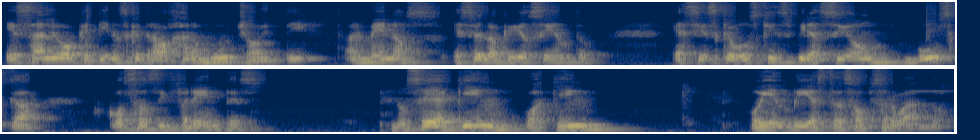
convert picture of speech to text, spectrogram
es algo que tienes que trabajar mucho en ti. Al menos eso es lo que yo siento. Y así es que busca inspiración, busca cosas diferentes. No sé a quién o a quién hoy en día estás observando,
